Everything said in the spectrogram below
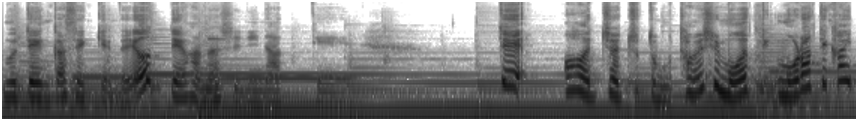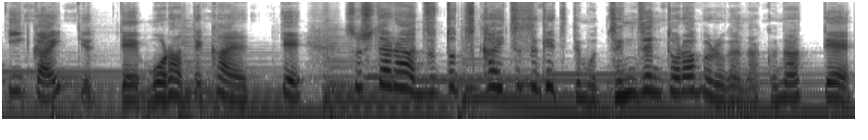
無添加石鹸だよっていう話になってでああじゃあちょっと試しにもらってもらって帰っていいかいって言ってもらって帰ってそしたらずっと使い続けてても全然トラブルがなくなって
